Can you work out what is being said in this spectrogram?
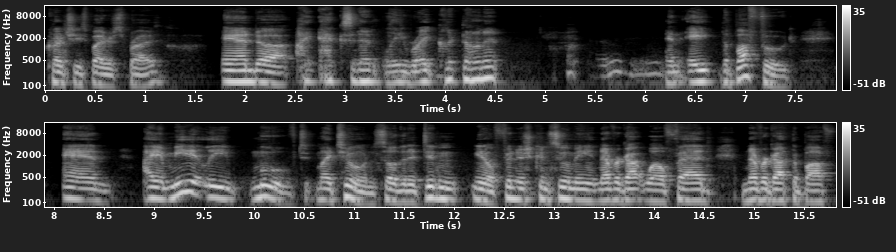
crunchy spider surprise, and uh, I accidentally right clicked on it and ate the buff food, and I immediately moved my toon so that it didn't, you know, finish consuming. It never got well fed, never got the buff.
